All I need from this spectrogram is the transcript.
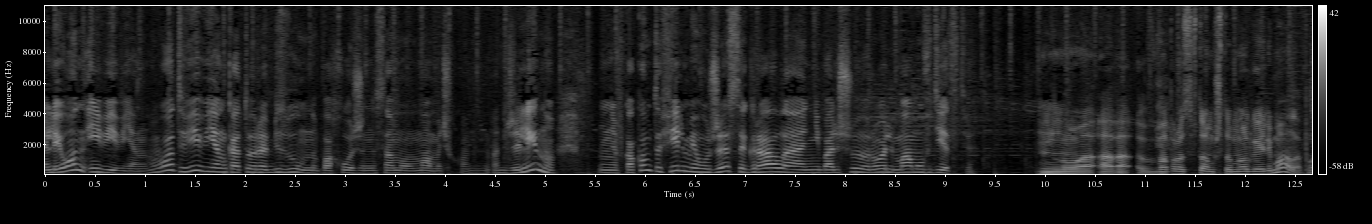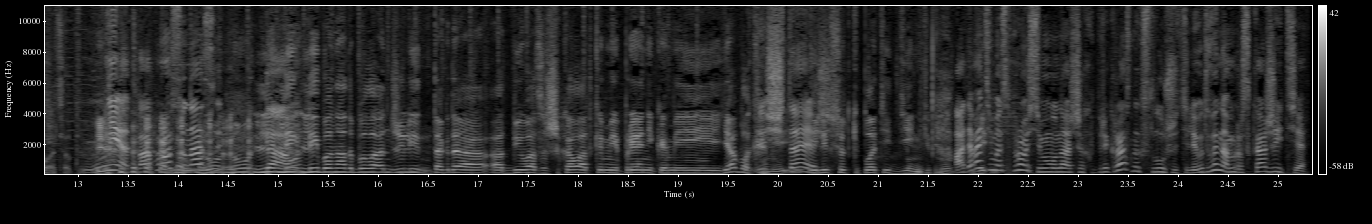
Леон и Вивьен. Вот Вивьен, которая безумно похожа на саму мамочку Ан- Анджелину, в каком-то фильме уже сыграла небольшую роль маму в детстве. Ну, а, а- а вопрос в том, что много или мало платят? Нет, вопрос у нас... Ну, ну, ли- Да, ли- либо надо было Анджелин тогда отбиваться шоколадками, пряниками и яблоками, или все-таки платить деньги. Ну, А давайте де- мы спросим у наших прекрасных слушателей. Вот вы нам расскажите,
